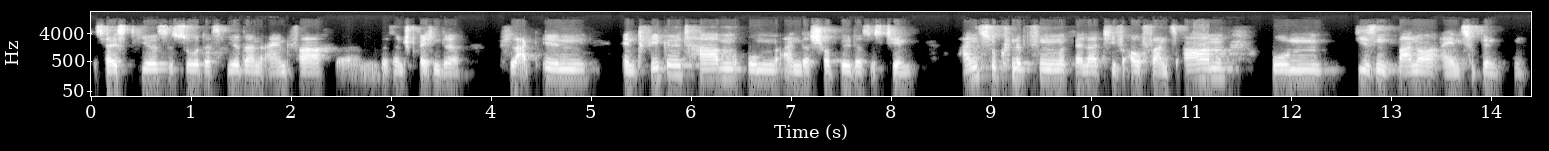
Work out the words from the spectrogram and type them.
Das heißt, hier ist es so, dass wir dann einfach ähm, das entsprechende Plugin entwickelt haben, um an das Shopbuilder-System anzuknüpfen, relativ aufwandsarm, um diesen Banner einzubinden.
